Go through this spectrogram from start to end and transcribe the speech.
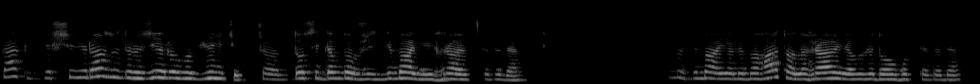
Так, я ще ні разу не розігрував Unity, хоча досить давно вже знімаю і граю в ТДД. Ну, знімаю я небагато, але граю я вже довго в ТДД.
